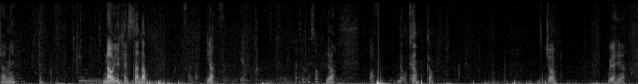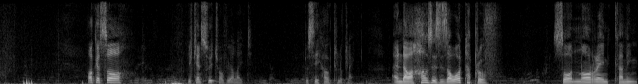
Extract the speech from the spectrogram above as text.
come in? Now you can stand up. Stand up. Yeah. I turn this off. Yeah. Off. No, come, come. John, we are here. Okay, so you can switch off your light to see how it look like. And our houses is a waterproof, so no rain coming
